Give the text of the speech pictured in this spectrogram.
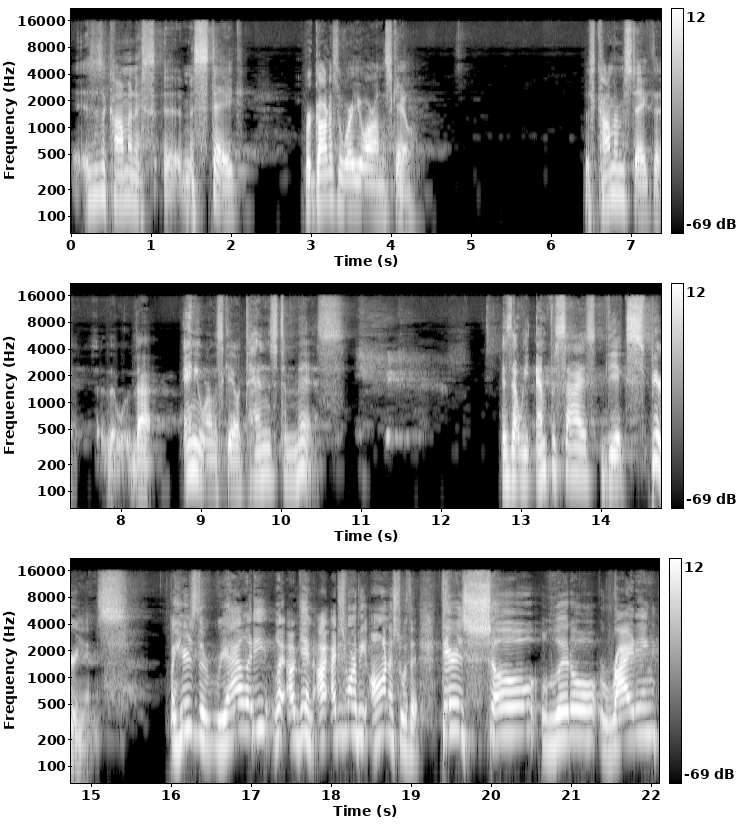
This is a common uh, mistake, regardless of where you are on the scale. This common mistake that that anyone on the scale tends to miss is that we emphasize the experience. But here's the reality. Again, I, just want to be honest with it. There is so little writing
